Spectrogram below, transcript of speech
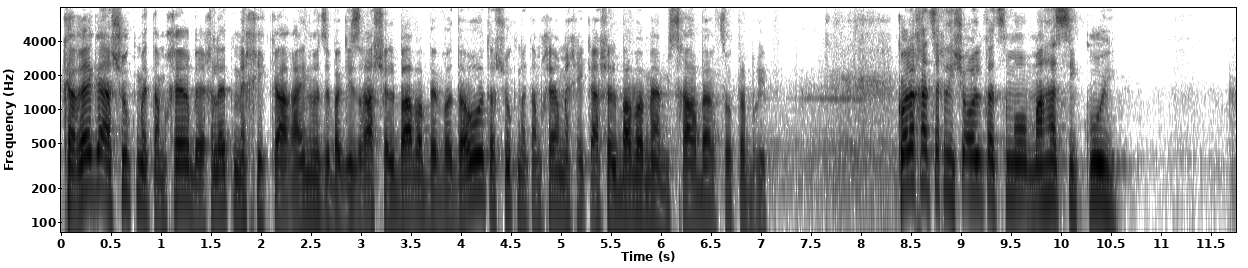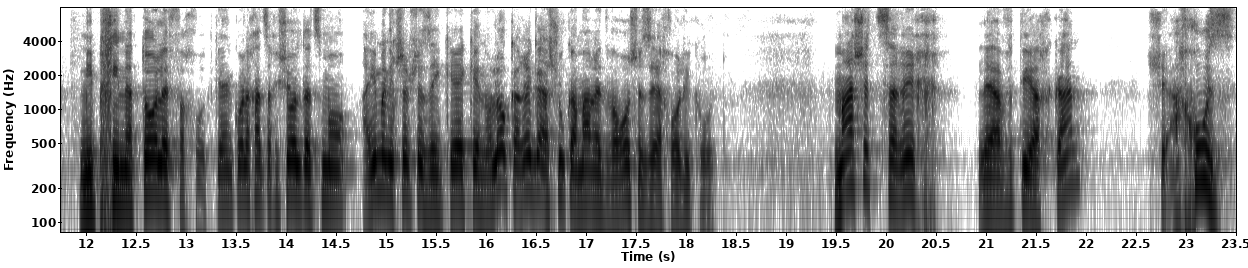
כרגע השוק מתמחר בהחלט מחיקה, ראינו את זה בגזרה של בבא בוודאות, השוק מתמחר מחיקה של בבא מהמסחר בארצות הברית. כל אחד צריך לשאול את עצמו מה הסיכוי, מבחינתו לפחות, כן? כל אחד צריך לשאול את עצמו, האם אני חושב שזה יקרה כן או לא, כרגע השוק אמר את דברו שזה יכול לקרות. מה שצריך להבטיח כאן, שאחוז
